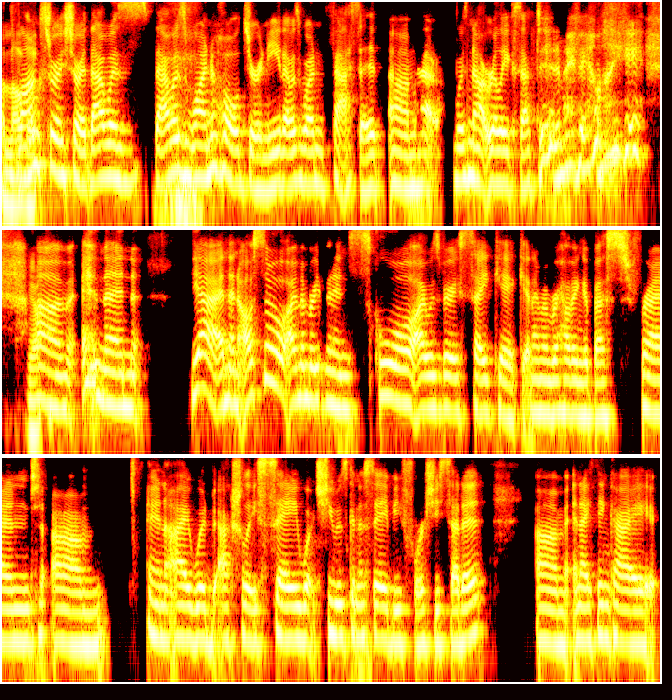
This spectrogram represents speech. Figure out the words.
long it. story short, that was that was one whole journey. That was one facet um, that was not really accepted in my family. Yeah. Um, and then yeah. And then also I remember even in school, I was very psychic and I remember having a best friend. Um, and I would actually say what she was going to say before she said it. Um, and I think I,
